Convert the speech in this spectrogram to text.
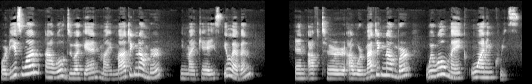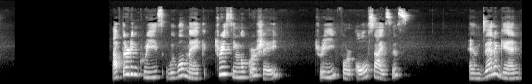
For this one, I will do again my magic number, in my case 11, and after our magic number, we will make one increase. After the increase, we will make 3 single crochet, 3 for all sizes, and then again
